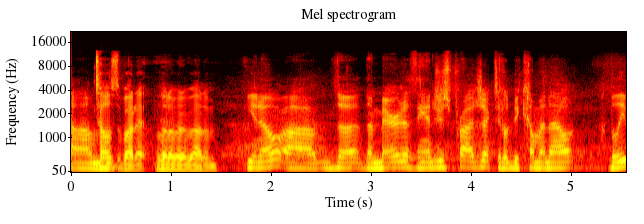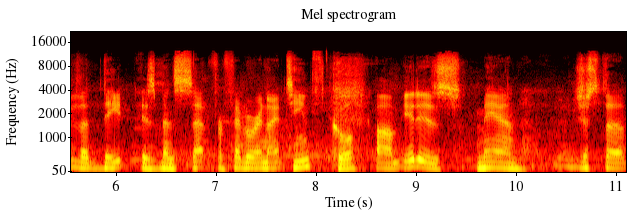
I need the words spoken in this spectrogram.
Um, Tell us about it. A little bit about them. you know, uh, the the Meredith Andrews project. It'll be coming out. I believe the date has been set for February nineteenth. Cool. Um, it is man, just the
